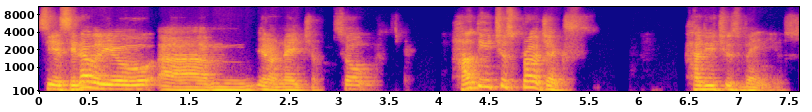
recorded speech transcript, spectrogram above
CSCW, um, you know, nature. So how do you choose projects? How do you choose venues?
